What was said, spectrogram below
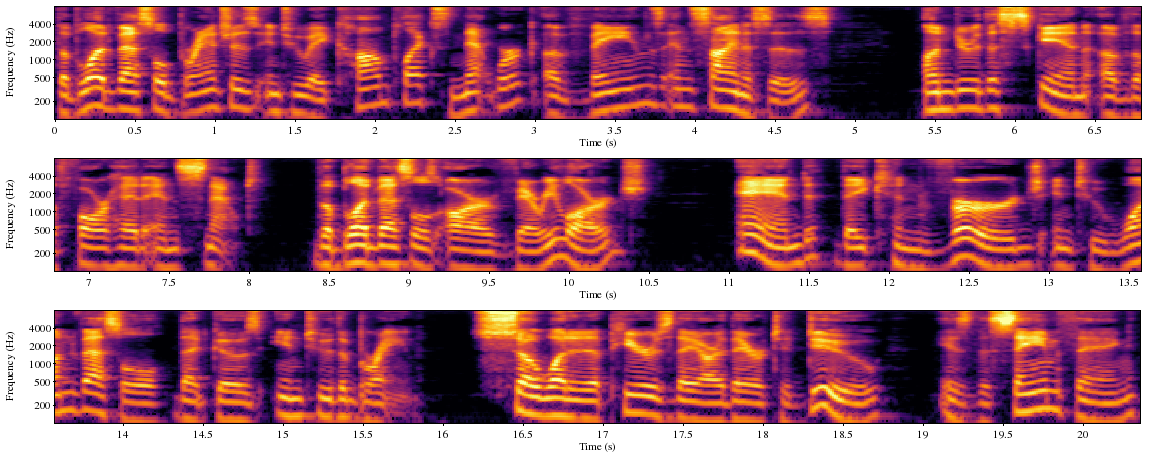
the blood vessel branches into a complex network of veins and sinuses under the skin of the forehead and snout. The blood vessels are very large and they converge into one vessel that goes into the brain. So, what it appears they are there to do is the same thing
